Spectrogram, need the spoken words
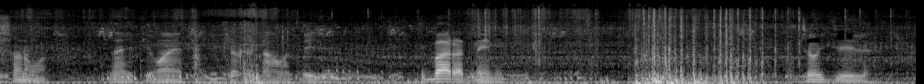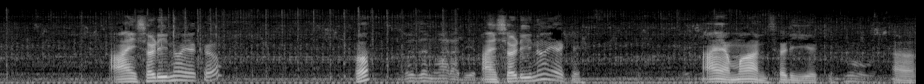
સણવા અહીંથી વાંયથી નીચે કટાવા થઈ જાય એ બહાર જ નહીં નીકળી જોઈ જઈએ લે અહીં સડી નો એક હો હો વજન વાળા દે અહીં સડી નો એક અહીંયા માન સડી એક હા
